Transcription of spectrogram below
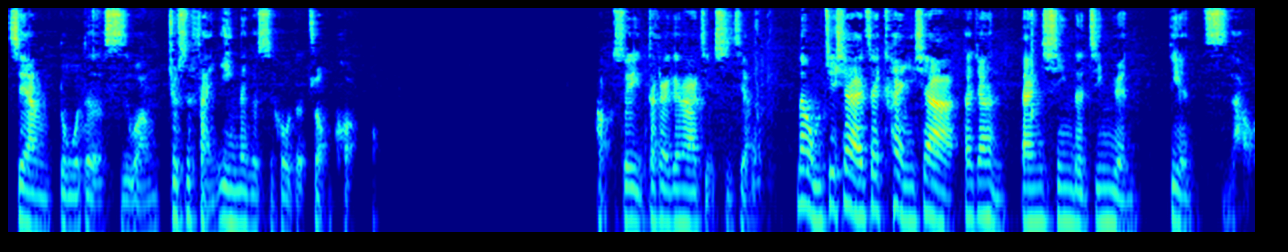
这样多的死亡，就是反映那个时候的状况。好，所以大概跟大家解释这样。那我们接下来再看一下大家很担心的金元电子好，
